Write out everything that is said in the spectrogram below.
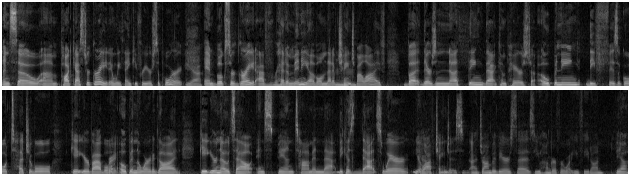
And so um, podcasts are great, and we thank you for your support. Yeah. And books are great. I've read a many of them that have Mm-hmm. changed my life. But there's nothing that compares to opening the physical, touchable, get your Bible, Right. open the Word of God, get your notes out, and spend time in that because that's where your Yeah. life changes. Uh, John Bevere says, "You hunger for what you feed on." Yeah.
